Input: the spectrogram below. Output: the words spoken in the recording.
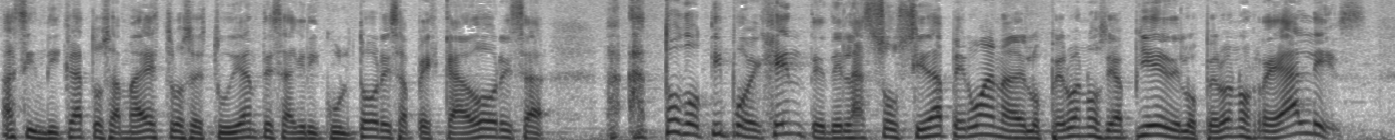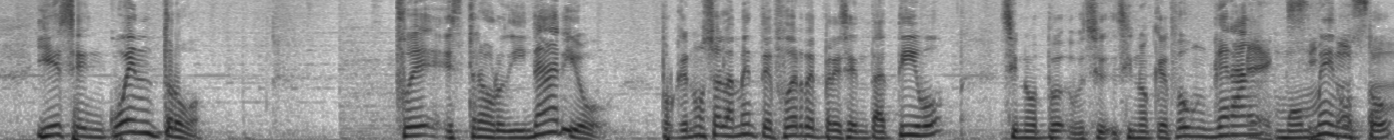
a sindicatos, a maestros, a estudiantes, a agricultores, a pescadores, a, a, todo tipo de gente, de la sociedad peruana, de los peruanos de a pie, de los peruanos reales. Y ese encuentro fue extraordinario, porque no solamente fue representativo, sino, sino que fue un gran momento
